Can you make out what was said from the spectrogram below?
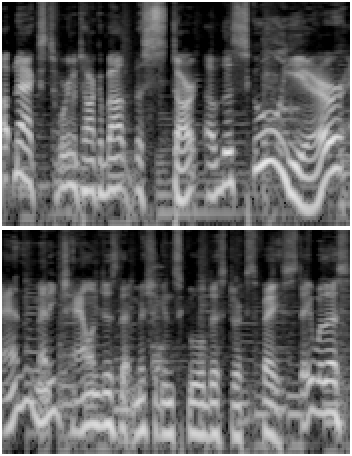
Up next, we're going to talk about the start of the school year and the many challenges that Michigan school districts face. Stay with us.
